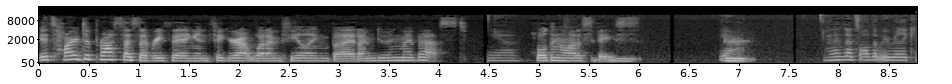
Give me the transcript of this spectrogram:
it's hard to process everything and figure out what I'm feeling, but I'm doing my best, Yeah. holding a lot of space. Yeah. I think that's all that we really can.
